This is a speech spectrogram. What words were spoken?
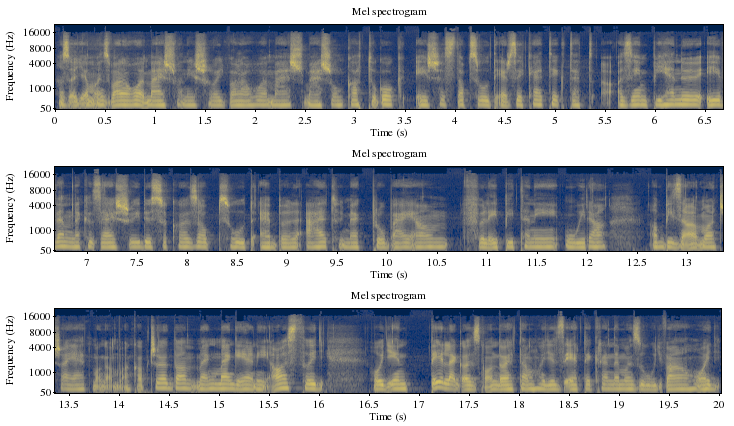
az agyam az valahol más van, és hogy valahol más, máson kattogok, és ezt abszolút érzékelték, tehát az én pihenő évemnek az első időszaka az abszolút ebből állt, hogy megpróbáljam fölépíteni újra a bizalmat saját magammal kapcsolatban, meg megélni azt, hogy, hogy én tényleg azt gondoltam, hogy az értékrendem az úgy van, hogy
